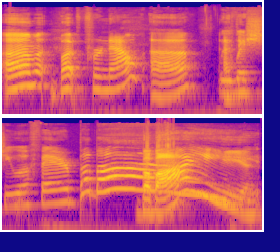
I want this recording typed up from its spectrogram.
Um, but for now, uh, we wish you a fair bye bye. bye bye.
